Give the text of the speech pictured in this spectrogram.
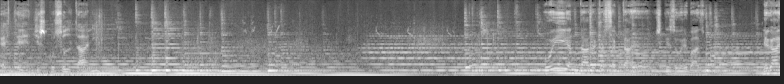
کہتے ہیں جس کو سلطانی۔ اندازہ کر سکتا ہے اس کے زور بازو نگاہ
